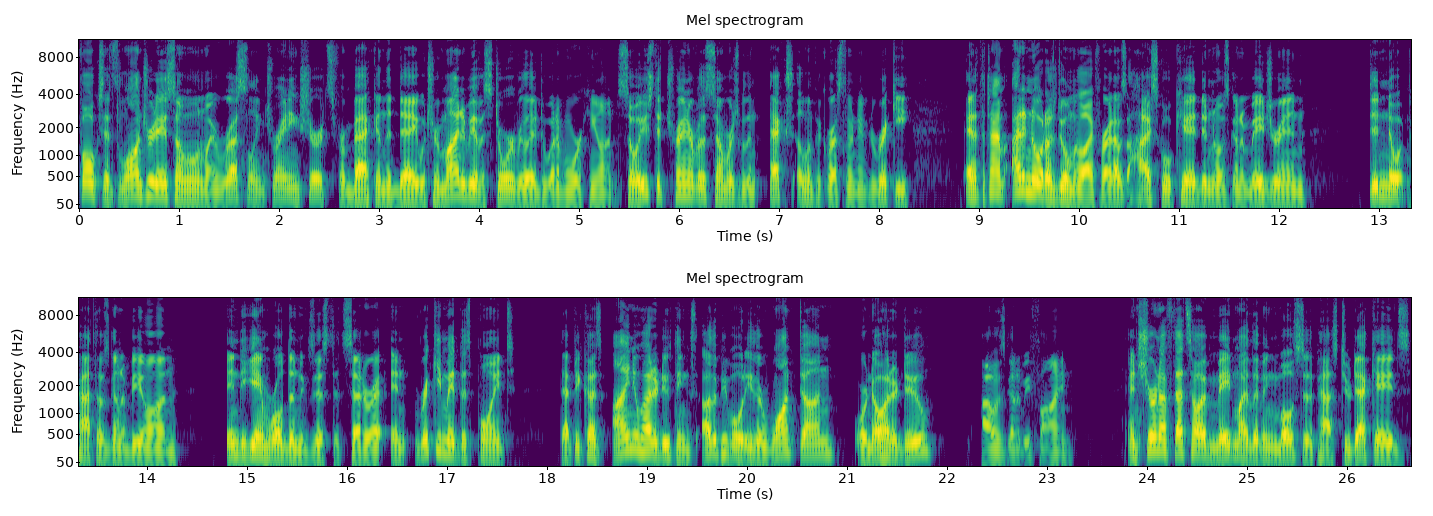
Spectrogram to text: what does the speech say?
folks? It's laundry day, so I'm wearing my wrestling training shirts from back in the day, which reminded me of a story related to what I've been working on. So I used to train over the summers with an ex-Olympic wrestler named Ricky, and at the time, I didn't know what I was doing in my life. Right? I was a high school kid, didn't know I was going to major in, didn't know what path I was going to be on. Indie game world didn't exist, etc. And Ricky made this point that because I knew how to do things other people would either want done or know how to do, I was going to be fine. And sure enough, that's how I've made my living most of the past two decades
